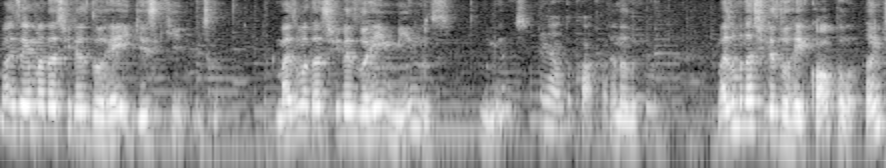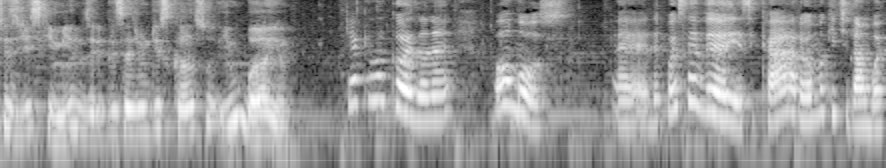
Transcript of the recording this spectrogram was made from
Mas aí uma das filhas do rei diz que. Desculpa. Mas uma das filhas do rei Minos. Do Minos? Não, do Coca. Ah, não, do Mas uma das filhas do rei Cócolo antes disse que Minos ele precisa de um descanso e um banho. Que é aquela coisa, né? Ô moço, é, depois você vê aí esse cara, ama que te dá um banho.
